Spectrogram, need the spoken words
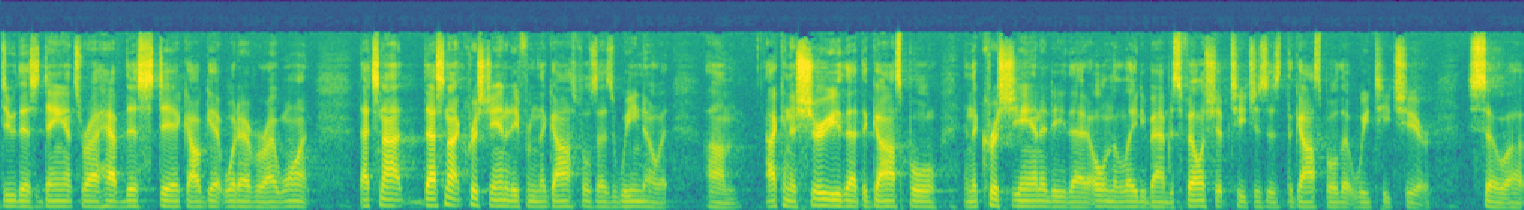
do this dance or I have this stick, I'll get whatever I want. That's not, that's not Christianity from the Gospels as we know it. Um, I can assure you that the gospel and the Christianity that Old Naledi Baptist Fellowship teaches is the gospel that we teach here. So, uh,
